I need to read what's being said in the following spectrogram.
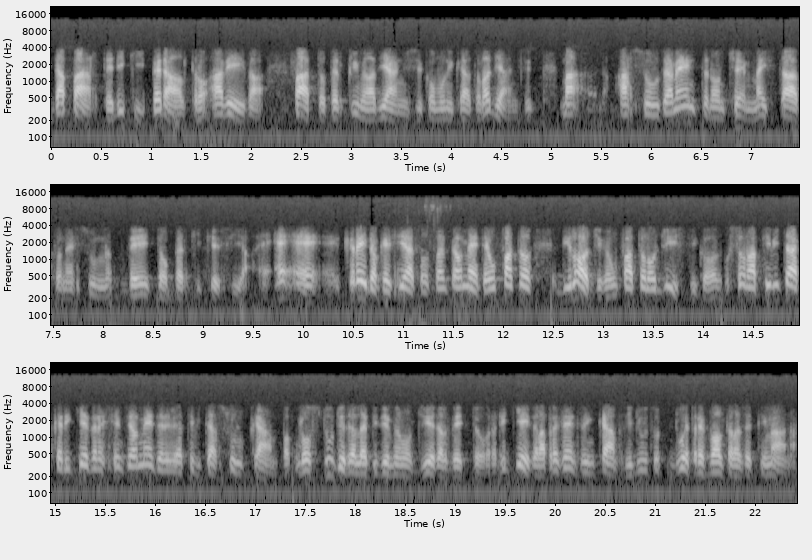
da parte di chi peraltro aveva fatto per prima la diagnosi, comunicato la diagnosi, ma assolutamente non c'è mai stato nessun veto per chi che sia. E, e, credo che sia sostanzialmente un fatto di logica, un fatto logistico. Sono attività che richiedono essenzialmente delle attività sul campo. Lo studio dell'epidemiologia del vettore richiede la presenza in campo di due o tre volte alla settimana.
